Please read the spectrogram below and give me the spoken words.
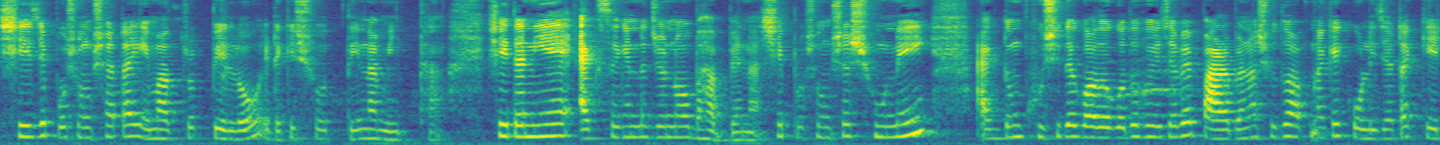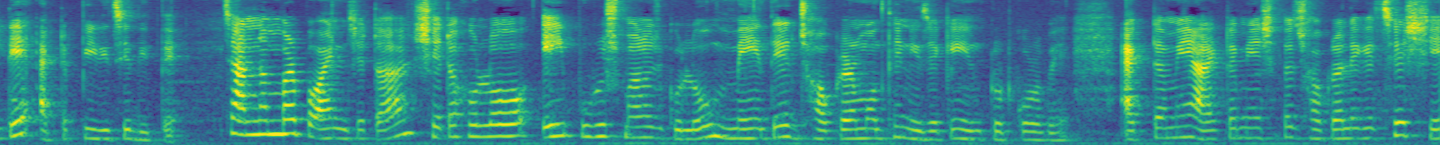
সে যে প্রশংসাটা এইমাত্র পেল, এটা কি সত্যি না মিথ্যা? সেটা নিয়ে এক সেকেন্ডের জন্য ভাববে না। সে প্রশংসা শুনেই একদম খুশিতে গদগদ হয়ে যাবে, পারবে না শুধু আপনাকে কলিজাটা কেটে একটা পিরিচে দিতে। চার নাম্বার পয়েন্ট যেটা, সেটা হলো এই পুরুষ মানুষগুলো মেয়েদের ঝগড়ার মধ্যে নিজেকে ইনক্লুড করবে। একটা মেয়ে আরেকটা মেয়ের সাথে ঝগড়া লেগেছে, সে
